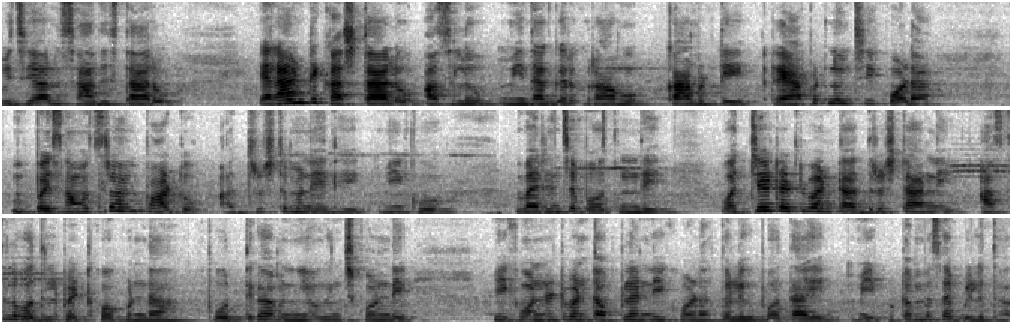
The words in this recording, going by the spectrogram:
విజయాలు సాధిస్తారు. ఎలాంటి కష్టాలు అసలు మీ దగ్గరకు రావు. కాబట్టి రేపటి నుంచి కూడా ముప్పై సంవత్సరాల పాటు అదృష్టం అనేది మీకు వరించబోతుంది. వచ్చేటటువంటి అదృష్టాన్ని అసలు వదిలిపెట్టుకోకుండా పూర్తిగా వినియోగించుకోండి. మీకు ఉన్నటువంటి అప్పులన్నీ కూడా తొలగిపోతాయి. మీ కుటుంబ సభ్యులతో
